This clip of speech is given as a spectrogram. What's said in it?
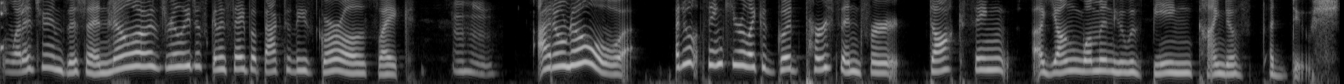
what a transition no i was really just gonna say but back to these girls like hmm I don't know. I don't think you're like a good person for doxing a young woman who was being kind of a douche.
